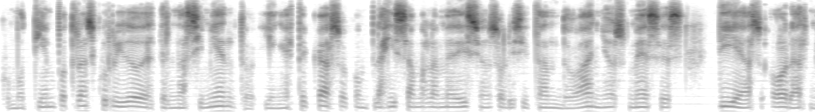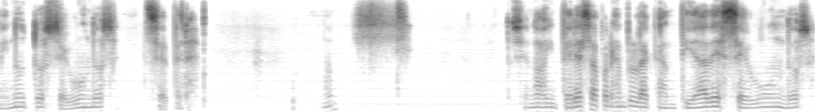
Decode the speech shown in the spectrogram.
como tiempo transcurrido desde el nacimiento y en este caso complejizamos la medición solicitando años, meses, días, horas, minutos, segundos, etc. Si nos interesa, por ejemplo, la cantidad de segundos,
